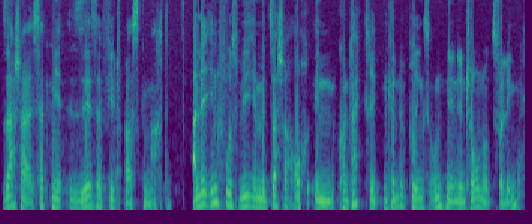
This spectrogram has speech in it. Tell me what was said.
Sascha, es hat mir sehr, sehr viel Spaß gemacht. Alle Infos, wie ihr mit Sascha auch in Kontakt treten könnt, übrigens unten in den Show Notes verlinkt.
